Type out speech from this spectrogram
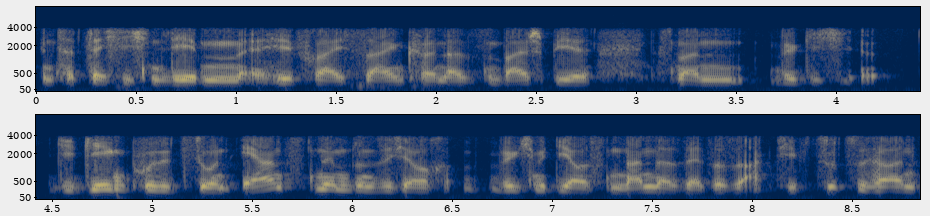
im tatsächlichen Leben hilfreich sein können. Also zum Beispiel, dass man wirklich die Gegenposition ernst nimmt und sich auch wirklich mit ihr auseinandersetzt, also aktiv zuzuhören,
